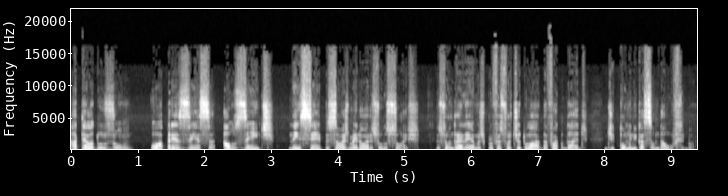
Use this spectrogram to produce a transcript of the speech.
A tela do Zoom ou a presença ausente nem sempre são as melhores soluções. Eu sou André Lemos, professor titular da Faculdade de Comunicação da UFBA.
